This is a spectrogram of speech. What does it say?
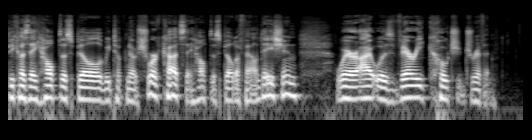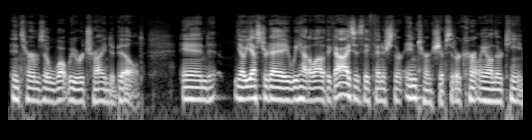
because they helped us build, we took no shortcuts. They helped us build a foundation where I was very coach driven in terms of what we were trying to build. And you know, yesterday we had a lot of the guys as they finished their internships that are currently on their team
